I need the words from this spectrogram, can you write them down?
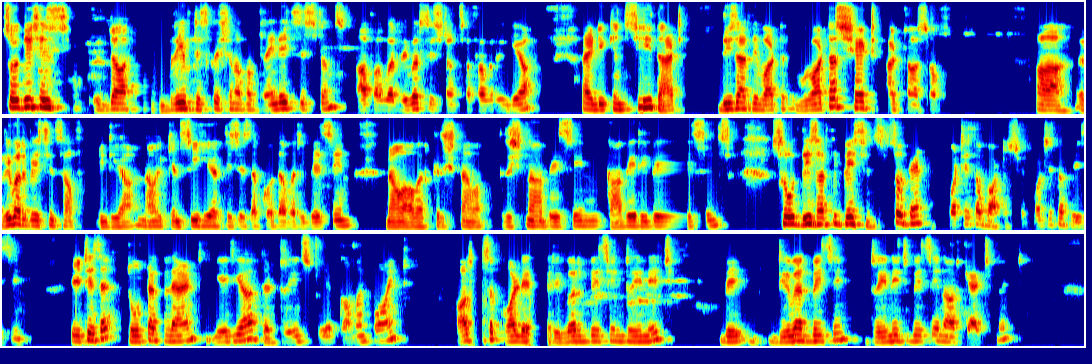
So this is the brief description of our drainage systems, of our river systems of our India. And you can see that these are the water, watershed across of uh, river basins of India. Now you can see here, this is the Godavari basin. Now our Krishna, Krishna basin, Kaveri basins. So these are the basins. So then what is the watershed? What is the basin? It is a total land area that drains to a common point, also called a river basin drainage, the river basin, drainage basin or catchment.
